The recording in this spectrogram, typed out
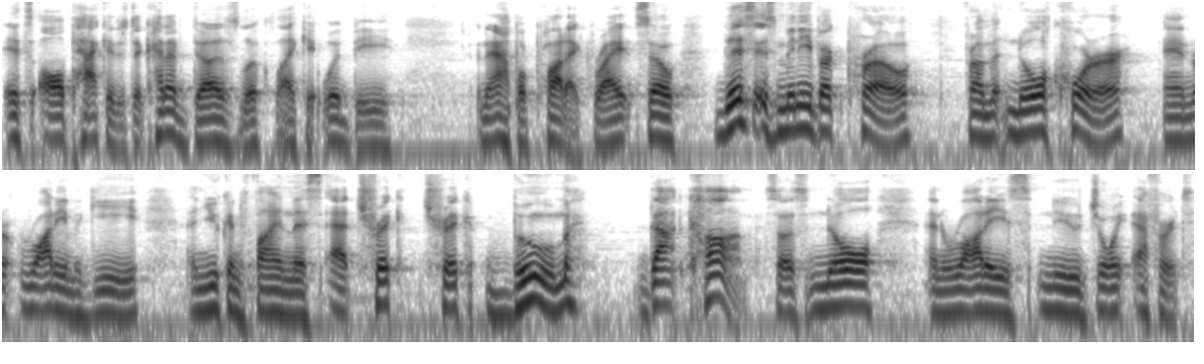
it's all packaged. It kind of does look like it would be an Apple product, right? So this is MiniBook Pro from Noel Qualter and Roddy McGhie, and you can find this at tricktrickboom.com. So it's Noel and Roddy's new joint effort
